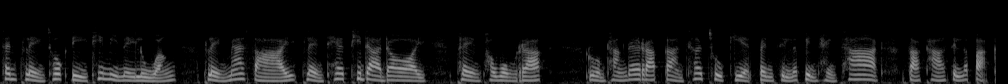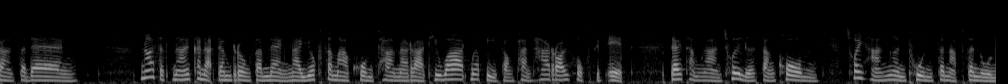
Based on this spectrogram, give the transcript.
เช่นเพลงโชคดีที่มีในหลวง เพลงแม่สาย เพลงเทพธิดาดอย เพลงพวงรัก รวมทั้งได้รับการเชิดชูเกียรติเป็นศิลปินแห่งชาติ สาขาศิลปะการแสดง นอกจากนั้นขณะดำรงตำแหน่งนายกสมาคมชาวนาราธิวาสเมื่อปี 2561 ได้ทำงานช่วยเหลือสังคม ช่วยหาเงินทุนสนับสนุน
